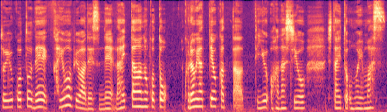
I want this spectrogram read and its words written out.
ということで火曜日はですねライターのことこれをやってよかったっていうお話をしたいと思います。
